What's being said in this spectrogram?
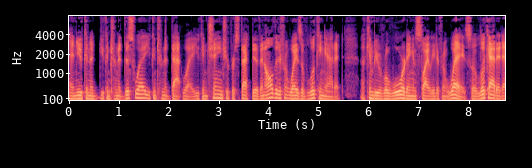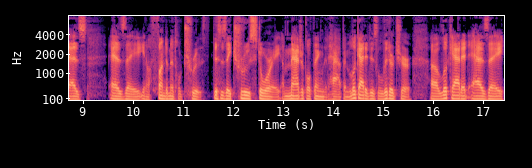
and you can you can turn it this way, you can turn it that way, you can change your perspective, and all the different ways of looking at it uh, can be rewarding in slightly different ways. So look at it as as a you know fundamental truth. This is a true story, a magical thing that happened. Look at it as literature. Uh, look at it as a,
